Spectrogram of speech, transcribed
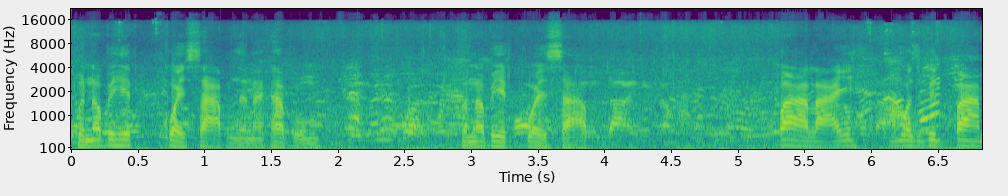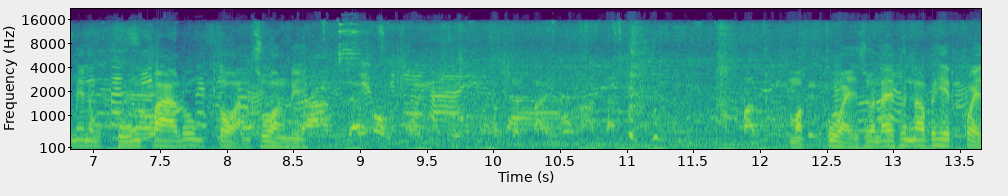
เพิ่นเอาไปเฮ็ดกล้วยสาบเนี่ยนะครับ ผมเพิ่นเอาไปเฮ็ดกล้วยสาบปลาหลายว่าจะเป็นปลาแม่น้ำโขงปลาล่งตอนช่วงนี้ หมักกล้วยส่วนใดเพิ่นเอาไปเฮ็ดกล้วย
